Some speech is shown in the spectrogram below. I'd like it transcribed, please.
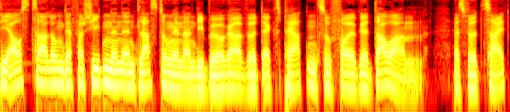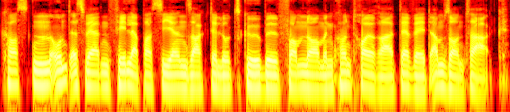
Die Auszahlung der verschiedenen Entlastungen an die Bürger wird Experten zufolge dauern. Es wird Zeit kosten und es werden Fehler passieren, sagte Lutz Göbel vom Normenkontrollrat der Welt am Sonntag.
